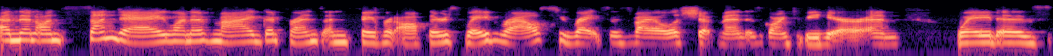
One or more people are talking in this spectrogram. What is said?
And then on Sunday, one of my good friends and favorite authors, Wade Rouse, who writes as Viola Shipman, is going to be here. And Wade is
